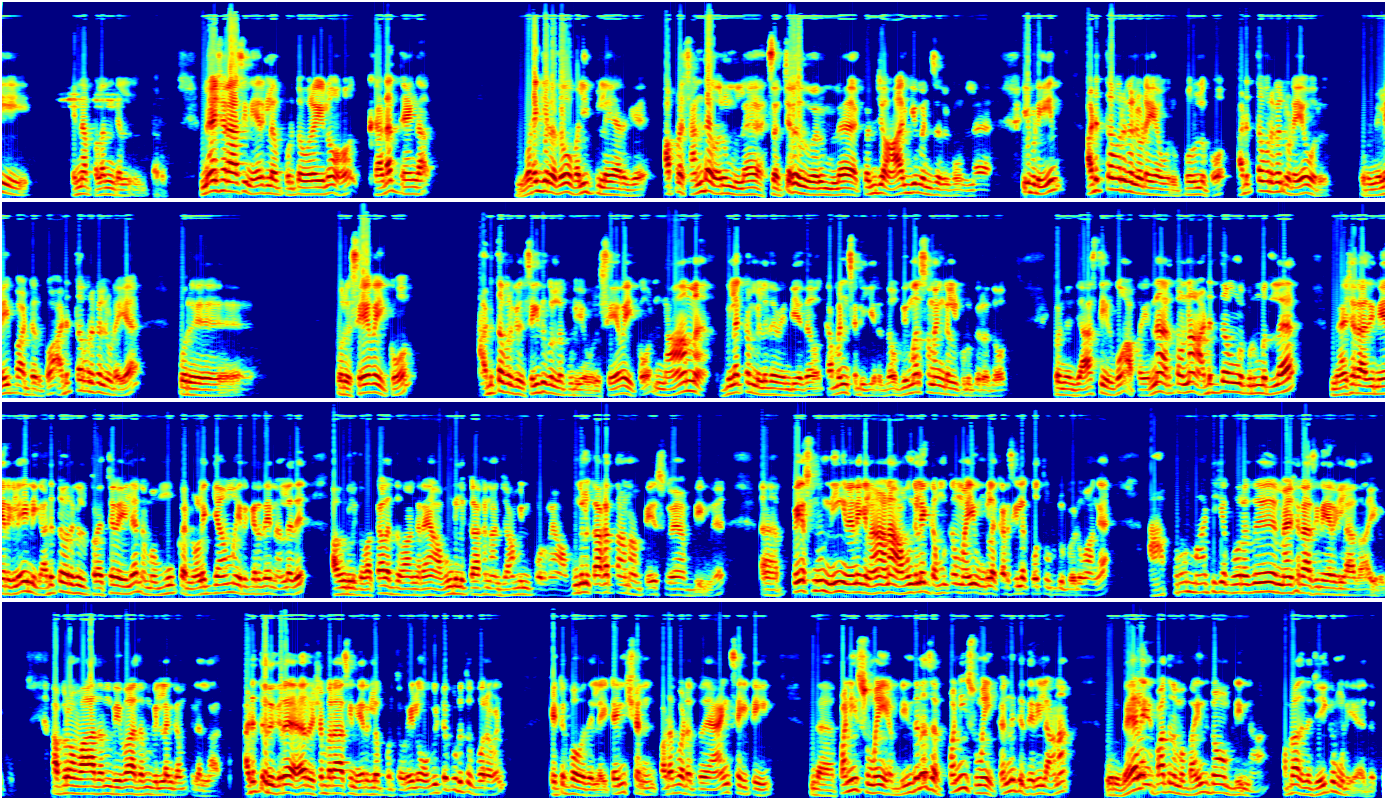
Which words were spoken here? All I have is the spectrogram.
என்ன பலன்கள் தரும்? மேஷராசி நேர்களை பொறுத்தவரையிலும் கடை தேங்காய் உடைக்கிறதோ வழி பிள்ளையா இருக்கு. அப்புறம் சண்டை வரும்ல சச்சரவு வரும்ல கொஞ்சம் ஆர்கியூமெண்ட்ஸ் இருக்கும்ல. இப்படி அடுத்தவர்களுடைய ஒரு பொருளுக்கோ அடுத்தவர்களுடைய ஒரு ஒரு நிலைப்பாட்டிற்கோ அடுத்தவர்களுடைய ஒரு ஒரு சேவைக்கோ அடுத்தவர்கள் செய்து கொள்ளக்கூடிய ஒரு சேவைக்கோ நாம விளக்கம் எழுத வேண்டியதோ கமெண்ட்ஸ் அடிக்கிறதோ விமர்சனங்கள் கொடுக்கறதோ கொஞ்சம் ஜாஸ்தி இருக்கும். அப்ப என்ன அர்த்தம்னா அடுத்தவங்க குடும்பத்துல மேஷராசி நேர்களே இன்னைக்கு அடுத்தவர்கள் பிரச்சனையில நம்ம மூக்க நுழைக்காம இருக்கிறதே நல்லது. அவங்களுக்கு வக்காலத்து வாங்குறேன் அவங்களுக்காக நான் ஜாமீன் போடுறேன் அவங்களுக்காகத்தான் நான் பேசுவேன் அப்படின்னு பேசணும்னு நீங்க நினைக்கலாம். ஆனா அவங்களே கமுக்கமாயி உங்களை கடைசியில கோத்து விட்டுட்டு போயிடுவாங்க. அப்புறம் மாட்டிக்க போறது மேஷராசி நேர்களாக தான் இருக்கும். அப்புறம் வாதம் விவாதம் வில்லங்கம் இதெல்லாம் இருக்கும். அடுத்து இருக்கிற ரிஷபராசி நேர்களை பொறுத்தவரையிலும் விட்டு கொடுத்து போறவன் கெட்டு போவதில்லை. டென்ஷன் படபடப்பு ஆங்ஸைட்டி இந்த பனி சுமை அப்படின்னு சார் பனி சுமை கண்ணுக்கு தெரியல. ஆனா ஒரு வேலையை பார்த்து நம்ம பயந்துட்டோம் அப்படின்னா அப்புறம் அதுல ஜெயிக்க முடியாது.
